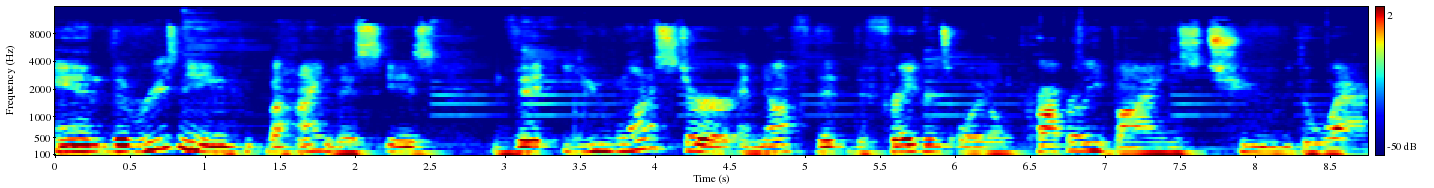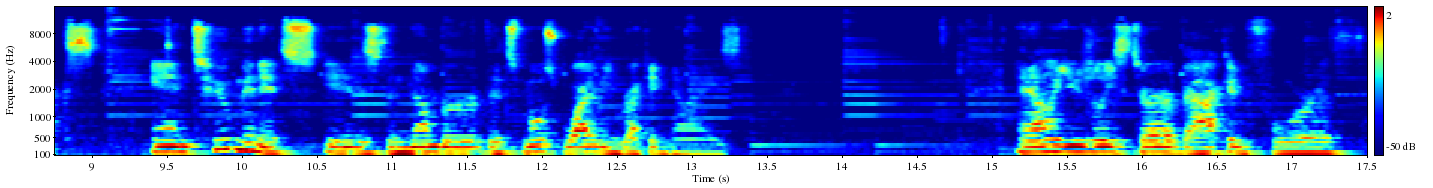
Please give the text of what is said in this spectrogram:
And the reasoning behind this is that you want to stir enough that the fragrance oil properly binds to the wax. And two minutes is the number that's most widely recognized. And I'll usually stir back and forth,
